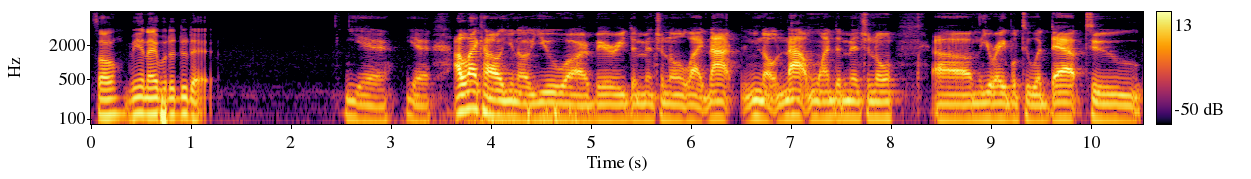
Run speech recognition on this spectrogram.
So being able to do that. Yeah, yeah. I like how, you know, you are very dimensional, like not, you know, not one dimensional. Um, you're able to adapt to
